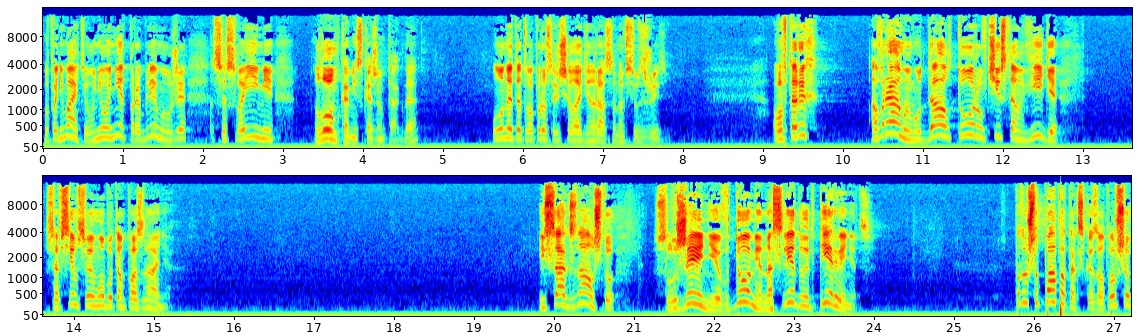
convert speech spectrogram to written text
Вы понимаете, у него нет проблемы уже со своими ломками, скажем так, да? Он этот вопрос решил один раз и на всю жизнь. Во-вторых, Авраам ему дал Тору в чистом виде со всем своим опытом познания. Исаак знал, что служение в доме наследует первенец. Потому что папа так сказал, потому что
